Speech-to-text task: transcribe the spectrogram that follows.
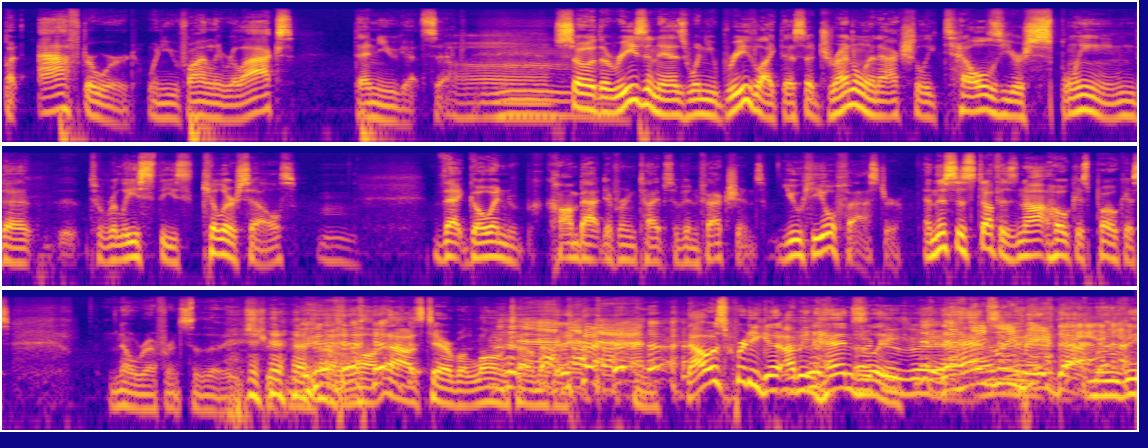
But afterward, when you finally relax, then you get sick. Oh. So the reason is when you breathe like this, adrenaline actually tells your spleen the, to release these killer cells hmm. that go and combat different types of infections. You heal faster. And this is stuff is not hocus pocus. No reference to the H treatment. Long- that was terrible. A long time ago. That was pretty good. I mean, Hensley. The Hensley made that movie.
